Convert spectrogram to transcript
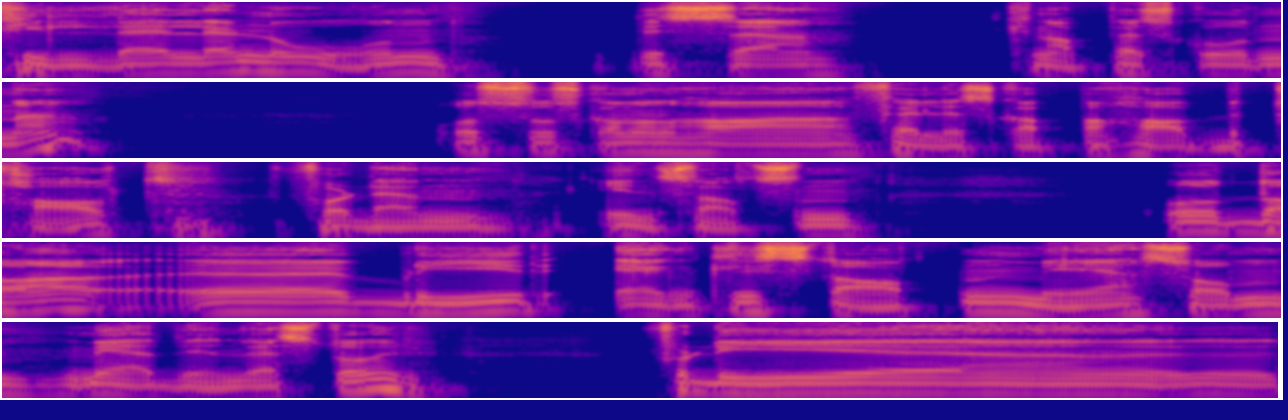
tildeler noen disse knapphetsgodene, og så skal man ha fellesskapet ha betalt for den innsatsen. Og da eh, blir egentlig staten med som medinvestor, fordi eh,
